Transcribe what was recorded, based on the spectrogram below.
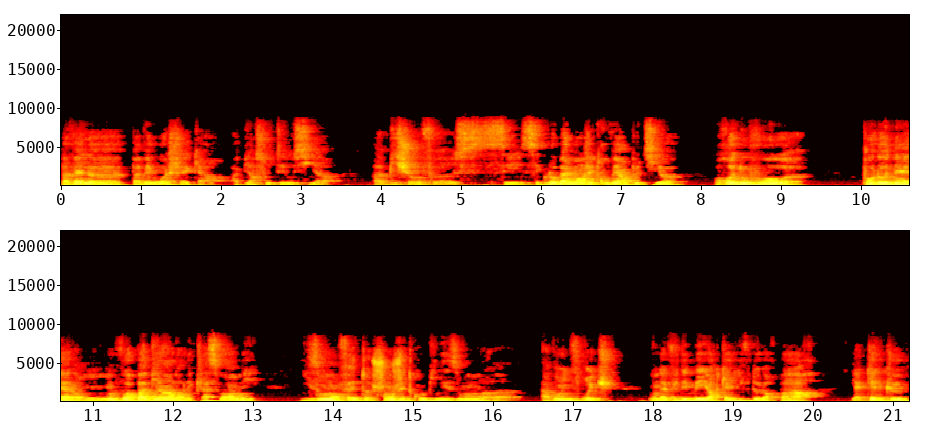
Pavel, Pavel Wachek a, a bien sauté aussi à, Bischoff. Euh, c'est globalement, j'ai trouvé un petit euh, renouveau euh, polonais. Alors, on, on le voit pas bien dans les classements, mais ils ont en fait changé de combinaison avant Innsbruck. On a vu des meilleurs qualifs de leur part. Il y a quelques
